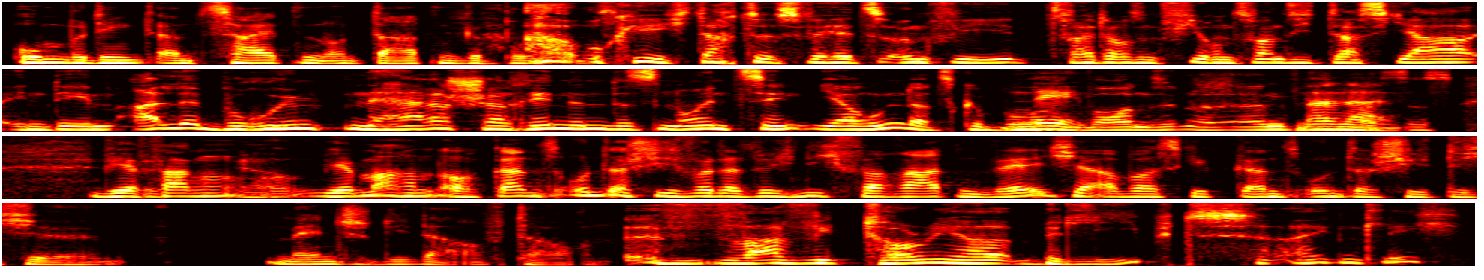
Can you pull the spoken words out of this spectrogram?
unbedingt an Zeiten und Daten gebunden sind. Ah, okay, ich dachte, es wäre jetzt irgendwie 2024 das Jahr, in dem alle berühmten Herrscherinnen des 19. Jahrhunderts geboren nee. worden sind oder irgendwie. Nein, nein. Ist, wir fangen, ja. wir machen auch ganz unterschiedlich, ich würde natürlich nicht verraten, welche, aber es gibt ganz unterschiedliche Menschen, die da auftauchen. War Victoria beliebt eigentlich?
